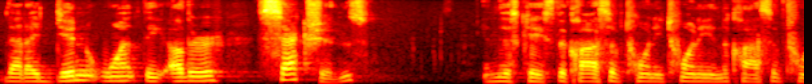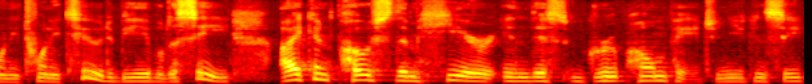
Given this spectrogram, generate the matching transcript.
that I didn't want the other sections in this case the class of 2020 and the class of 2022 to be able to see, I can post them here in this group homepage. And you can see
